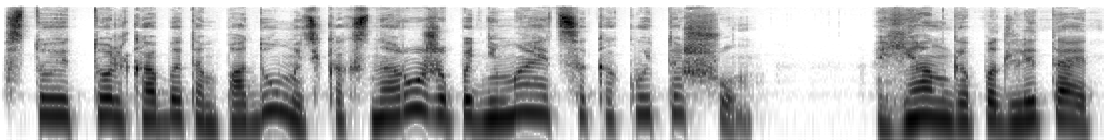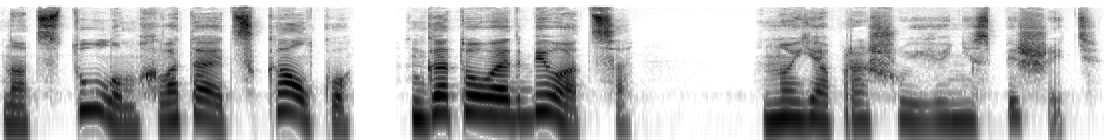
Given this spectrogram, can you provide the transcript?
Стоит только об этом подумать, как снаружи поднимается какой-то шум. Янга подлетает над стулом, хватает скалку, готовая отбиваться. Но я прошу ее не спешить.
